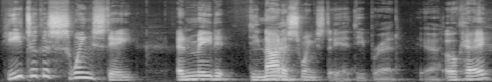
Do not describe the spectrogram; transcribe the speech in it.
He took a swing state and made it not a swing state. Yeah, deep red. Yeah. Okay.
